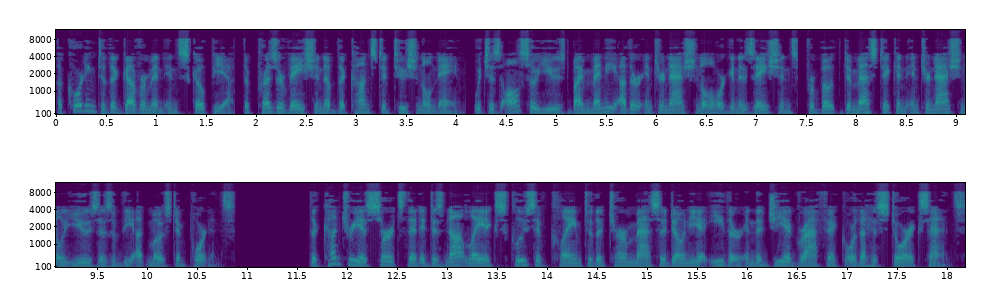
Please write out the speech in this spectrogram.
According to the government in Skopje, the preservation of the constitutional name, which is also used by many other international organizations, for both domestic and international use is of the utmost importance. The country asserts that it does not lay exclusive claim to the term Macedonia either in the geographic or the historic sense.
